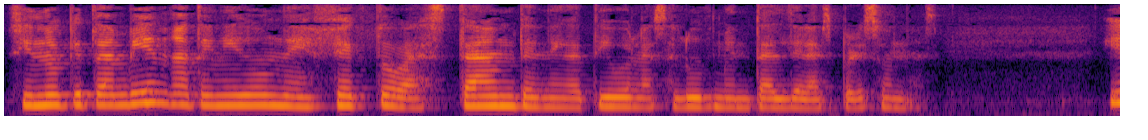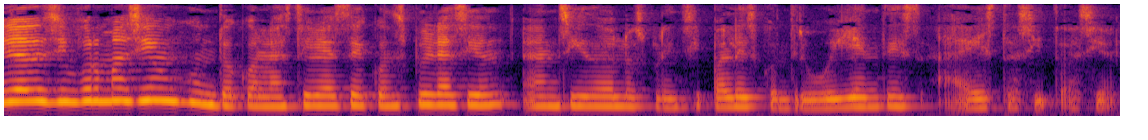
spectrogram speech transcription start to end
sino que también ha tenido un efecto bastante negativo en la salud mental de las personas y la desinformación junto con las teorías de conspiración han sido los principales contribuyentes a esta situación.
